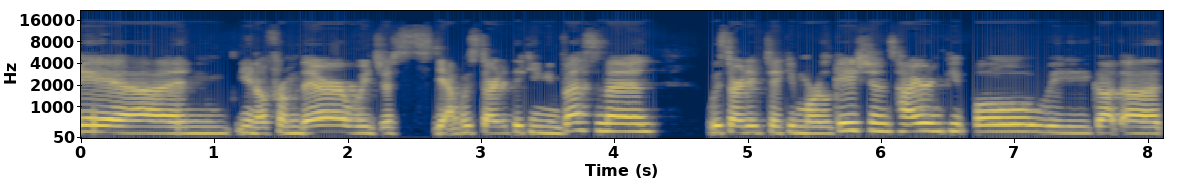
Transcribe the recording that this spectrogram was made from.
And, you know, from there, we just, yeah, we started taking investment. We started taking more locations, hiring people. We got uh,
